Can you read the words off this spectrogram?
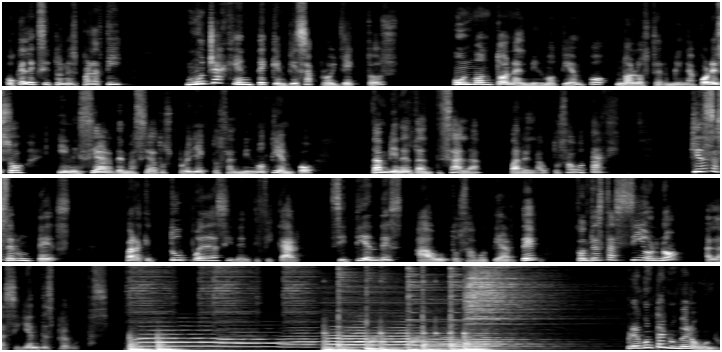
o que el éxito no es para ti. Mucha gente que empieza proyectos, un montón al mismo tiempo, no los termina. Por eso, iniciar demasiados proyectos al mismo tiempo también es la antesala para el autosabotaje. ¿Quieres hacer un test para que tú puedas identificar si tiendes a autosabotearte? Contesta sí o no a las siguientes preguntas. Pregunta número uno.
